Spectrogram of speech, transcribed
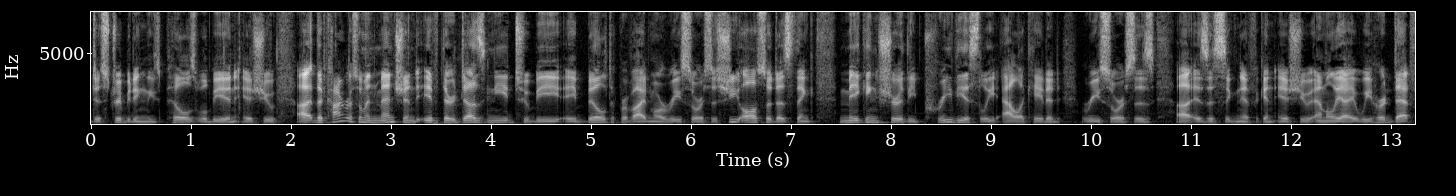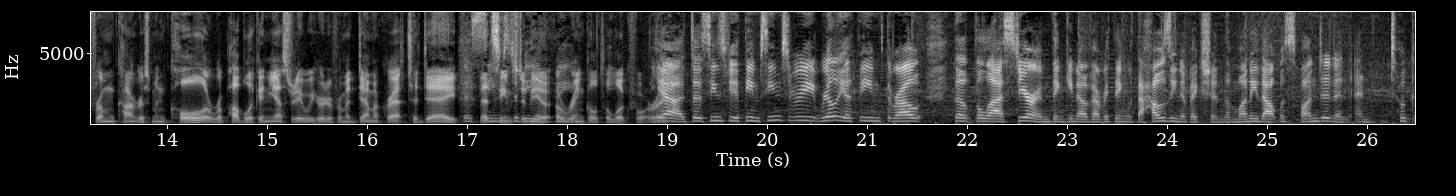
distributing these pills will be an issue. Uh, the Congresswoman mentioned if there does need to be a bill to provide more resources, she also does think making sure the previously allocated resources uh, is a significant issue. Emily, I, we heard that from Congressman Cole, a Republican. Yesterday we heard it from a Democrat. Today This that seems seems to to be a a, wrinkle to look for, right? Yeah, it does, seems to be a theme. Seems to be really a theme throughout the, the last year. I'm thinking of everything with the housing eviction, the money that was funded and, and took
